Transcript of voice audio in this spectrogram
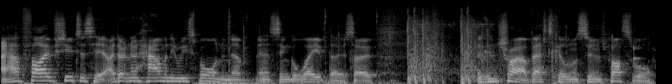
I have five shooters here. I don't know how many respawn in a, in a single wave, though, so going to try our best to kill them as soon as possible.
